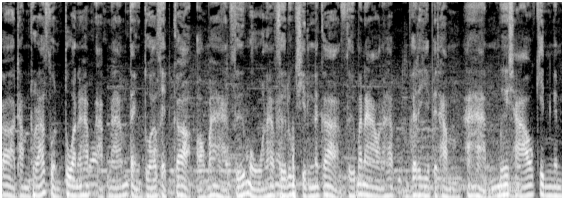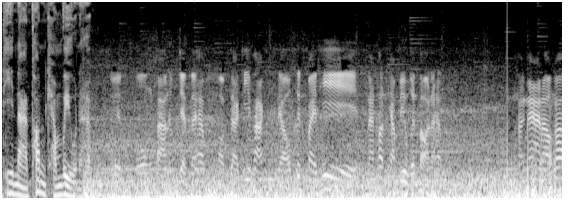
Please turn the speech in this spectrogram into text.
ก็ทำธุระส่วนตัวนะครับ อาบน้ำแต่งตัวเสร็จก็ออกมาหาซื้อหมูนะครับ ซื้อลูกชิ้นแล้วก็ซื้อมะนาวนะครับ เพื่อที่จะไปทำอาหารมื้อเช้ากินกันที่นาท่อนแคมป์วิวนะครับ11โมง37นะครับ ออกจากที่พักเดี๋ยวขึ้นไปที่นาท่อนแคมป์วิวกันต่อนะครับข้างหน้าเราก็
